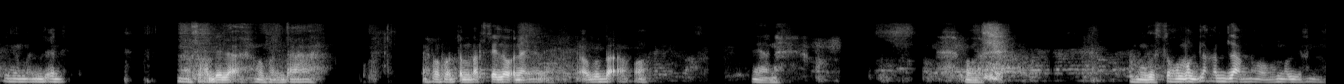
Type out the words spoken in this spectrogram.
Hindi naman dyan. Nasa kabila. Pupunta. Papuntang Barcelona yan eh. O, baba ako. Ayan. Tapos, gusto ko maglakad lang, o mag, ano,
